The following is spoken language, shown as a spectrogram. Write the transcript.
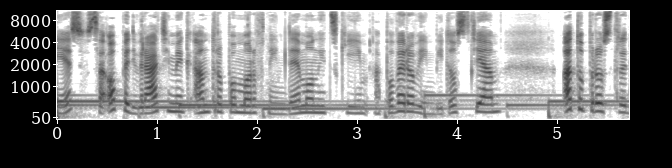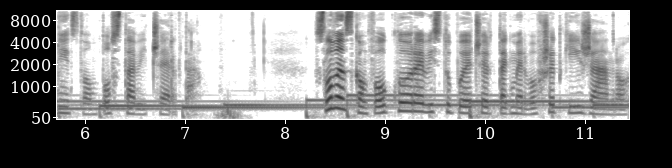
Dnes sa opäť vrátime k antropomorfným démonickým a poverovým bytostiam, a to prostredníctvom postavy čerta. V slovenskom folklóre vystupuje čert takmer vo všetkých žánroch.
